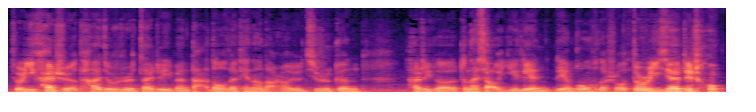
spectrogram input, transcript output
就是一开始他就是在这里边打斗，在天堂岛上，尤其是跟他这个跟他小姨练练功夫的时候，都是一些这种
